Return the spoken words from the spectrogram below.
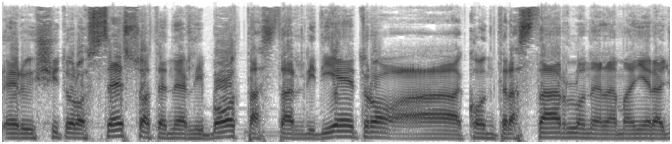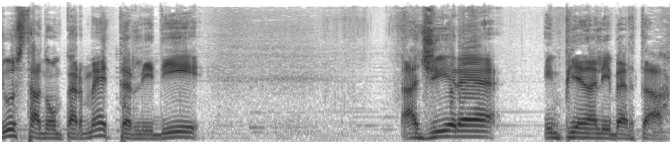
è riuscito lo stesso a tenerli botta, a stargli dietro, a contrastarlo nella maniera giusta, a non permettergli di agire in piena libertà.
